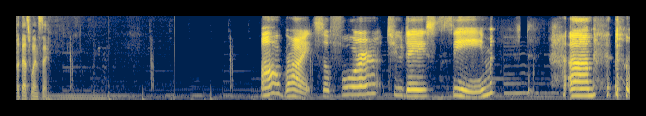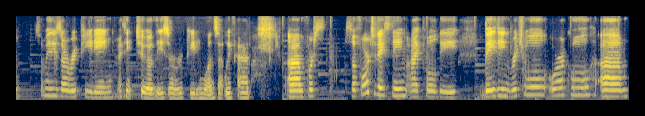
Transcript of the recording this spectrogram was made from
but that's Wednesday. All right. So for today's theme, um, some of these are repeating. I think two of these are repeating ones that we've had. Um, for so for today's theme, I pulled the bathing ritual oracle. Um,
